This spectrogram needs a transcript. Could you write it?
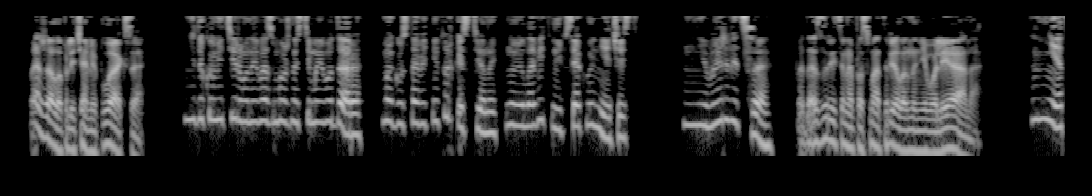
— пожала плечами Плакса. «Недокументированные возможности моего дара. Могу ставить не только стены, но и ловить в них всякую нечисть». «Не вырвется?» Подозрительно посмотрела на него Лиана. «Нет,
